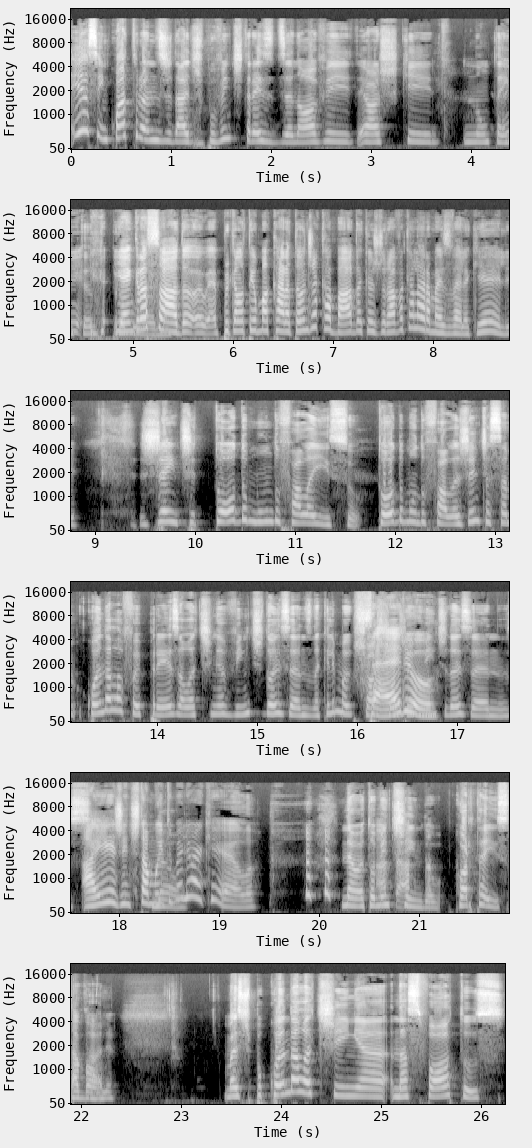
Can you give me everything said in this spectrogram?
E assim, 4 anos de idade, tipo, 23 e 19, eu acho que não tem tanto. E, problema. é engraçado, é porque ela tem uma cara tão de acabada que eu jurava que ela era mais velha que ele. Gente, todo mundo fala isso. Todo mundo fala. Gente, essa... quando ela foi presa, ela tinha 22 anos. Naquele mugshot, Sério? ela tinha 22 anos. Aí a gente tá muito Não. melhor que ela. Não, eu tô Ah, tá. mentindo. Corta isso, Tá bom. Natália. Mas, tipo, quando ela tinha nas fotos,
